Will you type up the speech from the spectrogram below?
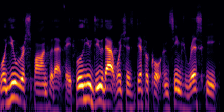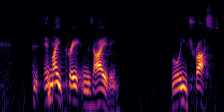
Will you respond with that faith? Will you do that which is difficult and seems risky and might create anxiety? Will you trust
